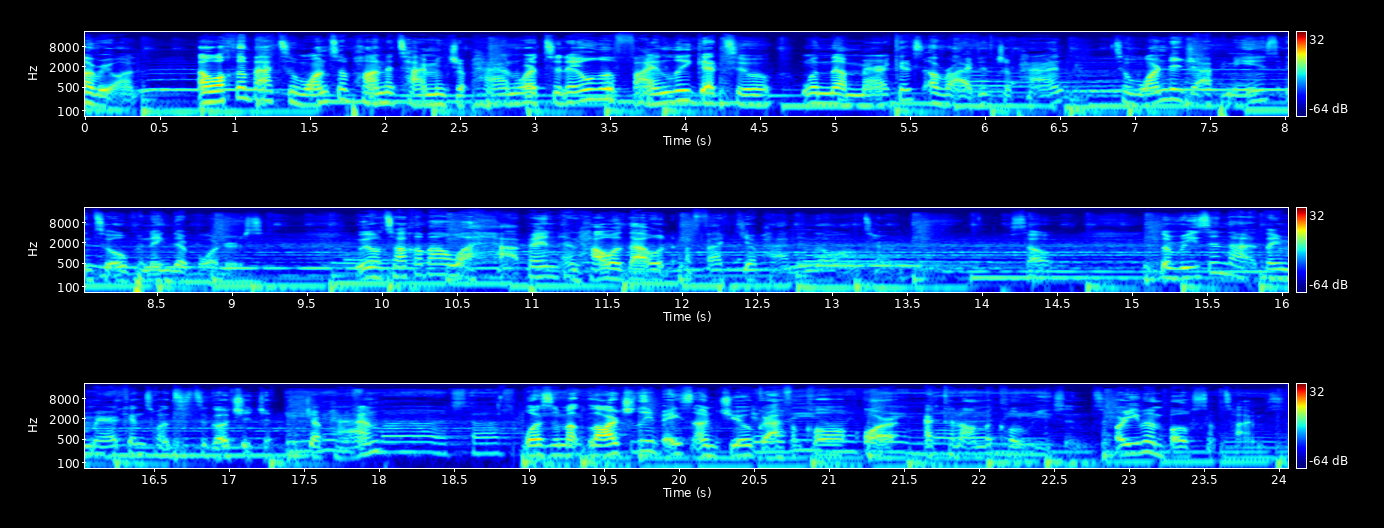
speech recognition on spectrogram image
Hello, everyone, and welcome back to Once Upon a Time in Japan, where today we'll finally get to when the Americans arrived in Japan to warn the Japanese into opening their borders. We will talk about what happened and how that would affect Japan in the long term. So, the reason that the Americans wanted to go to J- Japan was largely based on geographical or economical reasons, or even both sometimes.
